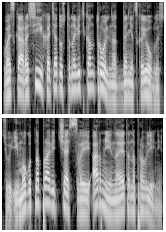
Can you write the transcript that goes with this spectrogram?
Войска России хотят установить контроль над Донецкой областью и могут направить часть своей армии на это направление.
